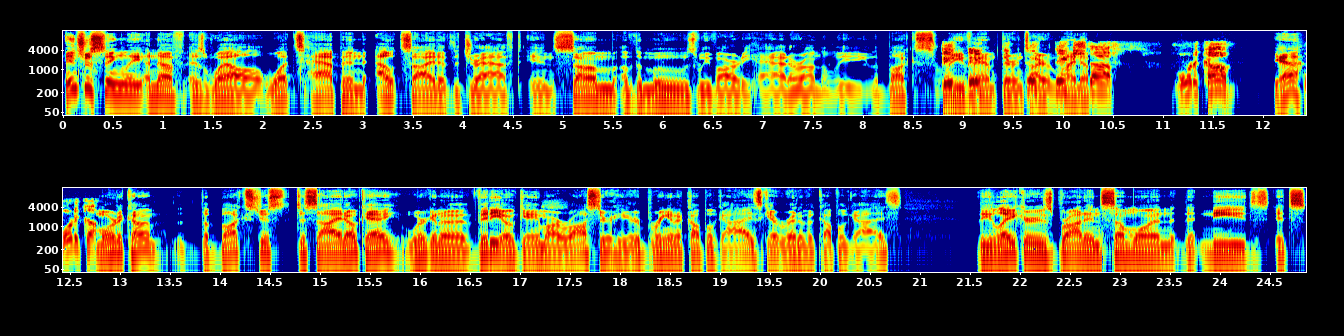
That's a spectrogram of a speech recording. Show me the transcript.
Interestingly enough, as well, what's happened outside of the draft in some of the moves we've already had around the league. The Bucks Big, revamped big, their big, entire big lineup. Stuff. More to come. Yeah, More to come. more to come. The Bucks just decide, okay, we're gonna video game our roster here, bring in a couple guys, get rid of a couple guys. The Lakers brought in someone that needs its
